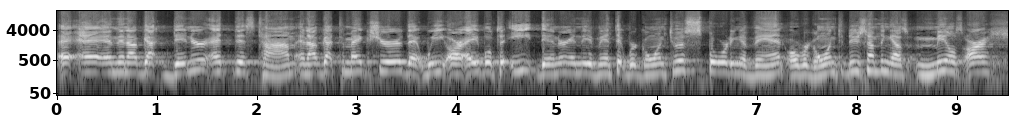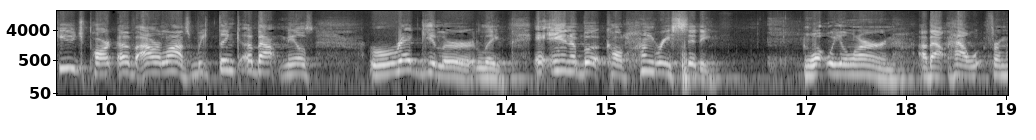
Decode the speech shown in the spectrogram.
and then I've got dinner at this time and I've got to make sure that we are able to eat dinner in the event that we're going to a sporting event or we're going to do something else. Meals are a huge part of our lives. We think about meals regularly. In a book called Hungry City, what we learn about how from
